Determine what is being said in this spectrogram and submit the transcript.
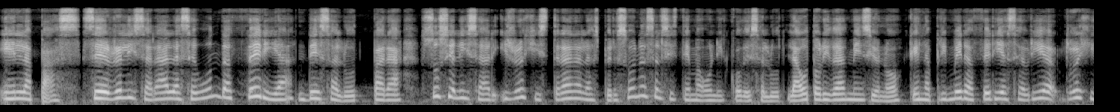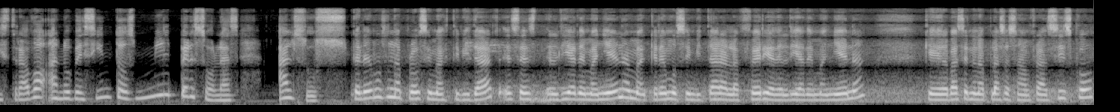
en La Paz, se realizará la segunda feria de salud para socializar y registrar a las personas al Sistema Único de Salud. La autoridad mencionó que en la primera feria se habría registrado a 900 mil personas al SUS. Tenemos una próxima actividad, ese es el día de mañana, queremos invitar a la feria del día de mañana que va a ser en la Plaza San Francisco,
